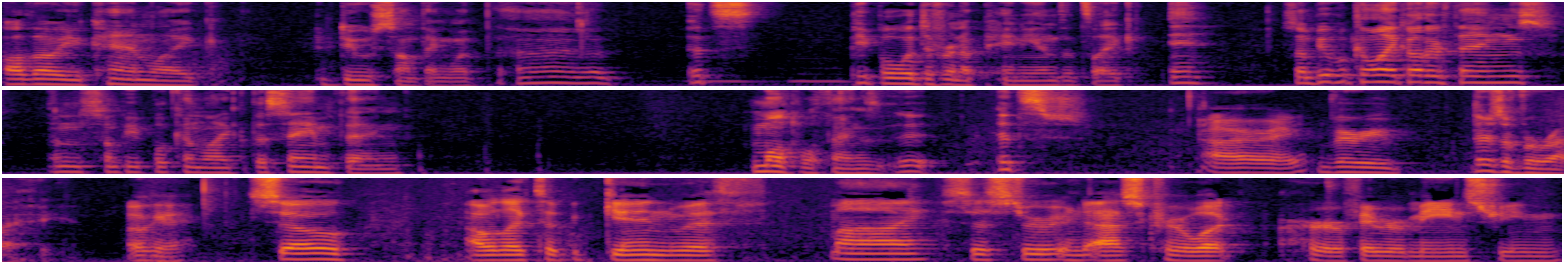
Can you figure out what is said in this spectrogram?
although you can like do something with uh, it's people with different opinions. It's like eh. Some people can like other things and some people can like the same thing. Multiple things. It, it's all right very there's a variety. Okay. So i would like to begin with my sister and ask her what her favorite mainstream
